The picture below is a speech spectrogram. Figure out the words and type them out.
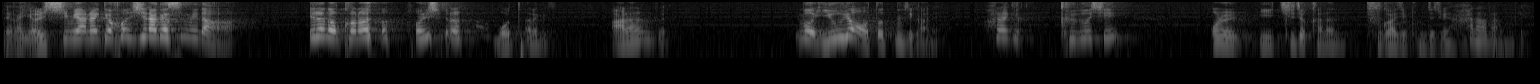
내가 열심히 하나님께 헌신하겠습니다. 이래놓고는 헌신을 못하는 거죠. 안 하는 거예요. 뭐 이유야 어떻든지 간에 하나님께 그것이 오늘 이 지적하는 두 가지 범죄 중에 하나라는 거예요.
